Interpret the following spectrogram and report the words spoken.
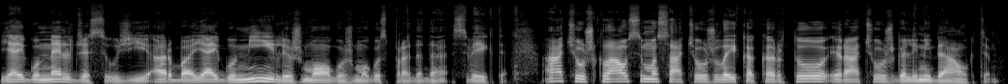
jeigu meldžiasi už jį, arba jeigu myli žmogų, žmogus pradeda sveikti. Ačiū už klausimus, ačiū už laiką kartu ir ačiū už galimybę aukti.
